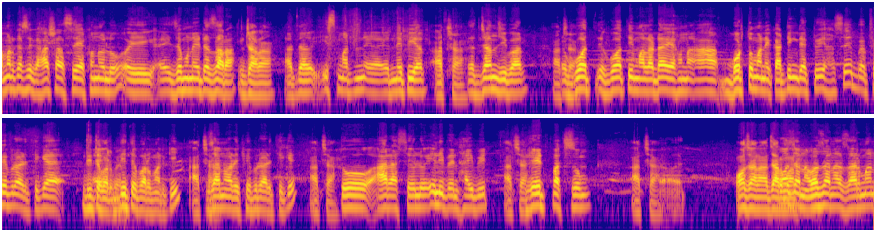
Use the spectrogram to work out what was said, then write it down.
আমার কাছে ঘাস আছে এখন হলো এই যেমন এটা যারা যারা স্মার্ট নেপিয়ার আচ্ছা। জাঞ্জিবার আচ্ছা। এখন বর্তমানে কাটিংটা একটুই আছে ফেব্রুয়ারি থেকে দিতে পারবেন। দিতে পারব আর কি জানুয়ারি ফেব্রুয়ারি থেকে। আচ্ছা। তো আর আছে হলো এলিভেন হাইব্রিড আচ্ছা। রেড পাকসুম আচ্ছা। অজানা জার্মান। অজানা অজানা জার্মান।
